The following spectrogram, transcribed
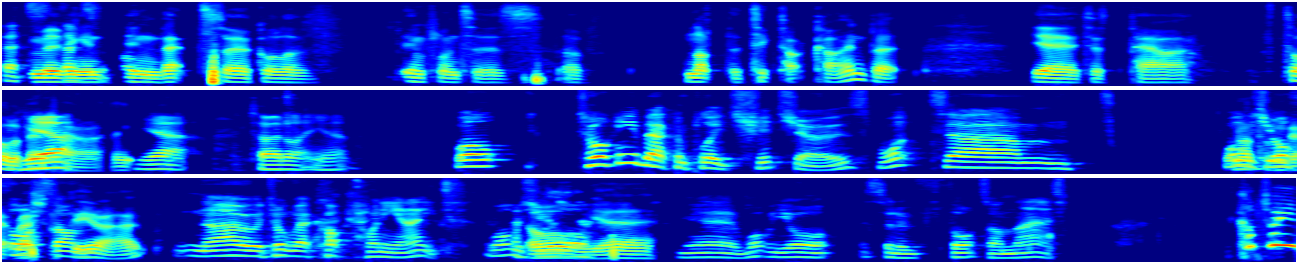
that's moving that's in, in that circle of influencers of not the TikTok kind, but yeah, just power. It's all about yeah. power, I think. Yeah, totally. Yeah. Well, talking about complete shit shows, what um, what was your thoughts on? Fear, no, we're talking about COP twenty eight. What was oh, your yeah yeah? What were your sort of thoughts on that? COP 20,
